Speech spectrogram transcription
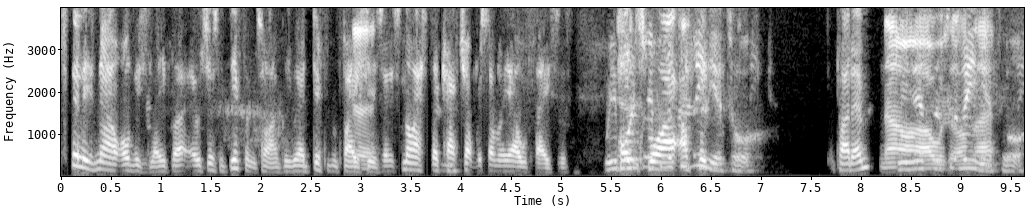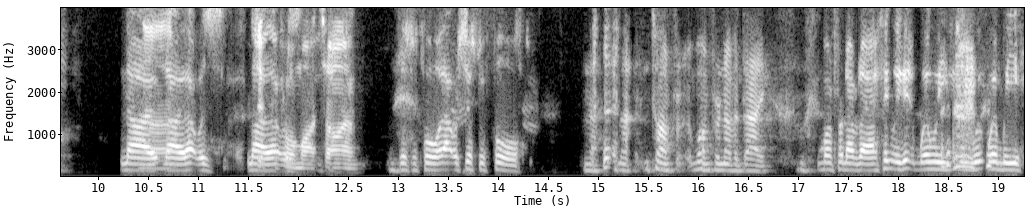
Still is now, obviously, but it was just a different time because we had different faces, and it's nice to catch up with some of the old faces. We you Hence boys there why I the think- Slovenia tour? Pardon? no, Were I was the on that. tour? No, No. no, that was no, Just that before was my time. just before. That was just before. No, no, time for one for another day. One for another day. I think we get when we when we.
